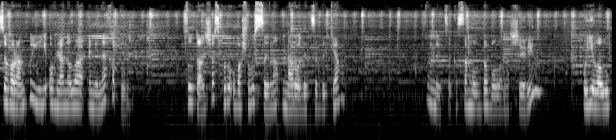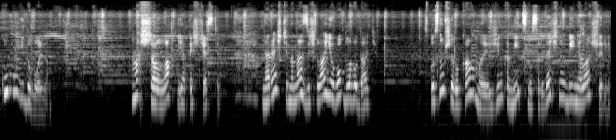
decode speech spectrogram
Цього ранку її оглянула Еміне Хатун. Султанша, скоро у вашого сина народиться дитя. Дивіться, самовдоволена Ширін. Поїла лукуму і довольна. Машаллах, яке щастя! Нарешті на нас зійшла його благодать. Сплеснувши руками, жінка міцно сердечно обійняла Ширін.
